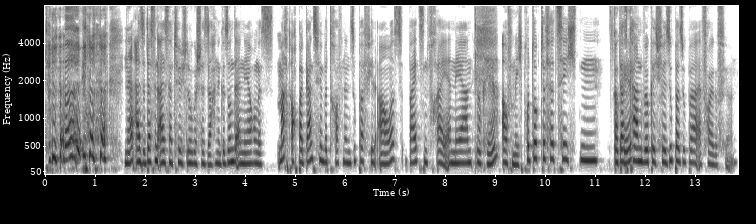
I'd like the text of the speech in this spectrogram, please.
ne? Also das sind alles natürlich logische Sachen. Eine gesunde Ernährung, es macht auch bei ganz vielen Betroffenen super viel aus. Weizenfrei ernähren, Okay. auf Milchprodukte verzichten. Okay. Das kann wirklich für super, super Erfolge führen.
